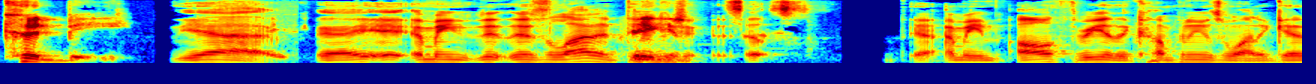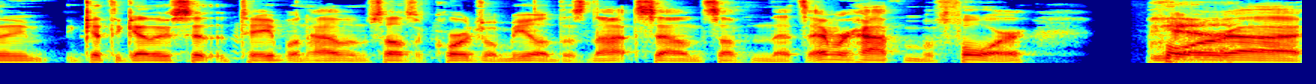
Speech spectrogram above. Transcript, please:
could be. Yeah, I mean, there's a lot of danger. I mean, all three of the companies want to get in, get together, sit at the table, and have themselves a cordial meal. It does not sound something that's ever happened before. Yeah. Or, uh,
